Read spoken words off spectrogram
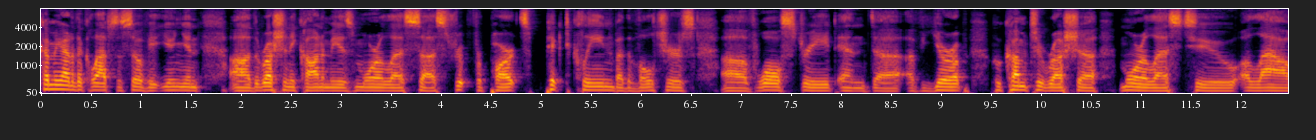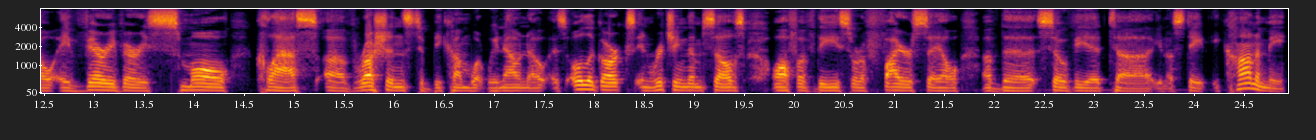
coming out of the collapse of the Soviet Union, uh, the Russian economy is more or less uh, stripped for parts, picked clean by the vultures of Wall Street and uh, of Europe, who come to Russia more or less to allow a very, very small class of Russians to become what we now know as oligarchs, enriching themselves off of the sort of fire sale of the Soviet, uh, you know, state economy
